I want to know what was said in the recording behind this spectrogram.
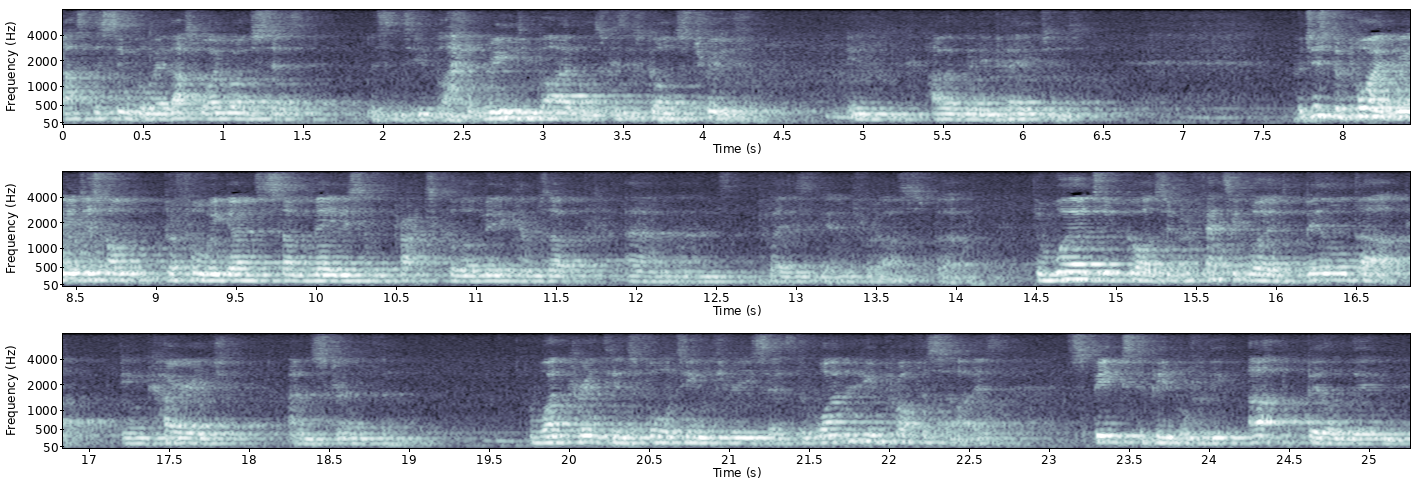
That's the simple way. That's why God says, listen to your Bible, read your Bibles because it's God's truth in however many pages. But just a point, really, just on before we go into some maybe some practical, or Millie comes up um, and plays again for us. But the words of God, so prophetic words, build up, encourage, and strengthen. 1 Corinthians 14:3 says, "The one who prophesies speaks to people for the upbuilding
